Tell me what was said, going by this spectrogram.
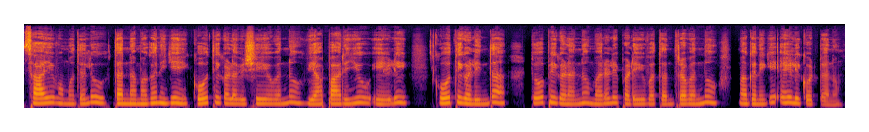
ಸಾಯುವ ಮೊದಲು ತನ್ನ ಮಗನಿಗೆ ಕೋತಿಗಳ ವಿಷಯವನ್ನು ವ್ಯಾಪಾರಿಯು ಹೇಳಿ, ಕೋತಿಗಳಿಂದ ಟೋಪಿಗಳನ್ನು ಮರಳಿ ಪಡೆಯುವ ತಂತ್ರವನ್ನು ಮಗನಿಗೆ ಹೇಳಿಕೊಟ್ಟನು.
